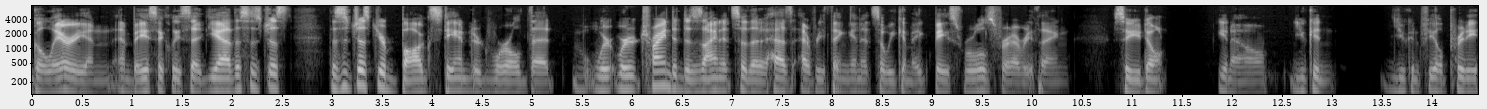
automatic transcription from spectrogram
Golarion and basically said, yeah, this is just this is just your bog standard world that we're we're trying to design it so that it has everything in it, so we can make base rules for everything, so you don't, you know, you can you can feel pretty.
